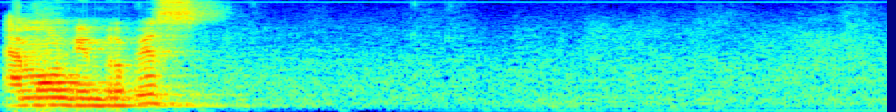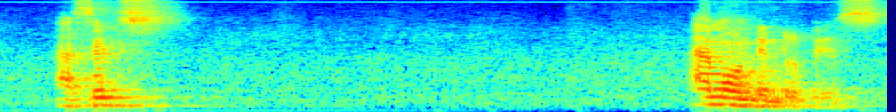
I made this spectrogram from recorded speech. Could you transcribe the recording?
amount in rupees, assets amount in rupees.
